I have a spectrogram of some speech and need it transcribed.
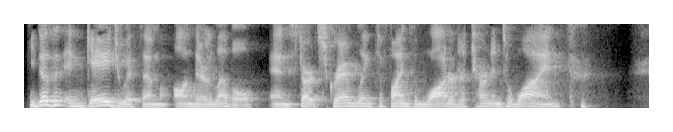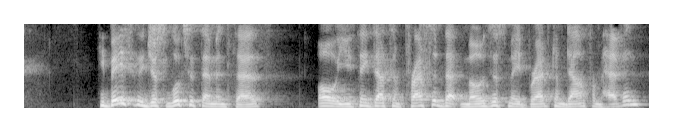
he doesn't engage with them on their level and start scrambling to find some water to turn into wine. he basically just looks at them and says, Oh, you think that's impressive that Moses made bread come down from heaven?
